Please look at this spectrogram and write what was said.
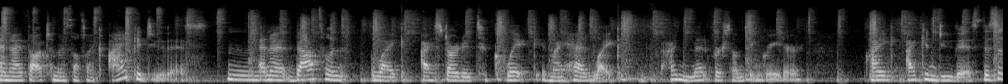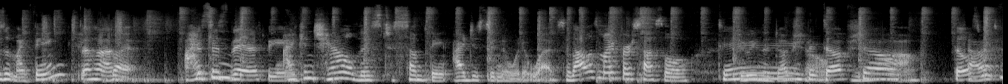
And I thought to myself, like, I could do this. And I, that's when, like, I started to click in my head, like, I'm meant for something greater. I, I can do this. This isn't my thing, Uh-huh. but I This is can, their thing. I can channel this to something. I just didn't know what it was. So that was my first hustle doing the dub show. The dub show. Yeah. Those Shout out were to the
